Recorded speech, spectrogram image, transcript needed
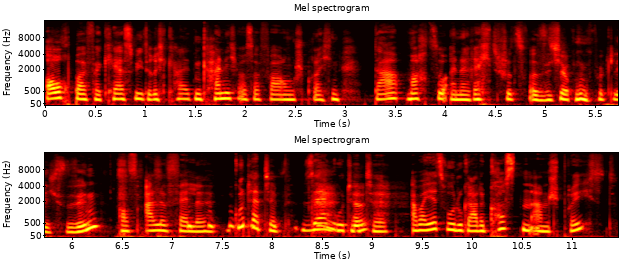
auch bei Verkehrswidrigkeiten kann ich aus Erfahrung sprechen. Da macht so eine Rechtsschutzversicherung wirklich Sinn. Auf alle Fälle. Guter Tipp. Sehr guter Tipp. Aber jetzt, wo du gerade Kosten ansprichst,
